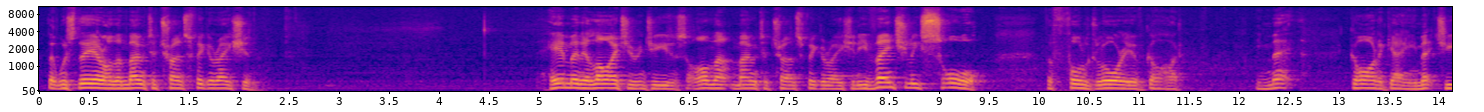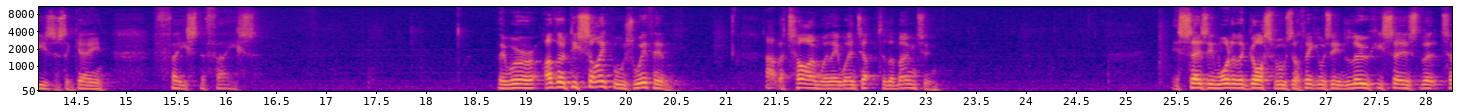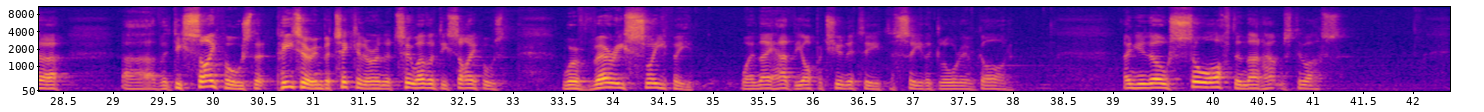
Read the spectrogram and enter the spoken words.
that was there on the Mount of Transfiguration. Him and Elijah and Jesus on that Mount of Transfiguration eventually saw the full glory of God. He met God again. He met Jesus again, face to face. There were other disciples with him at the time when they went up to the mountain. It says in one of the Gospels, I think it was in Luke, he says that uh, uh, the disciples, that Peter in particular and the two other disciples, were very sleepy when they had the opportunity to see the glory of God. And you know, so often that happens to us.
